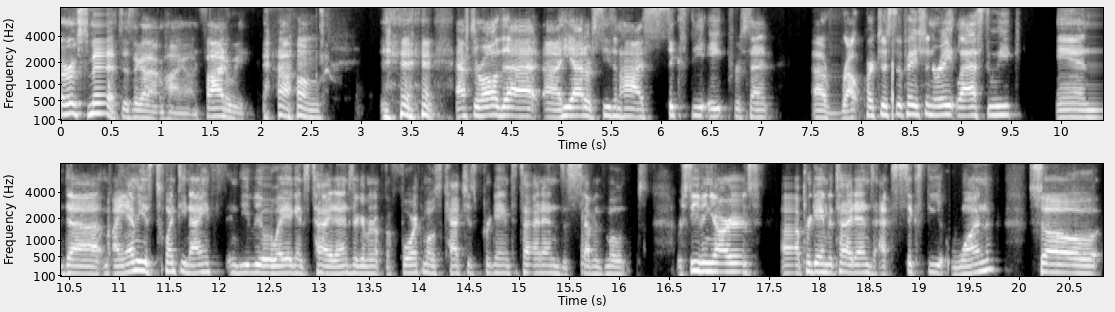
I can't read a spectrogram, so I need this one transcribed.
Irv Smith is the guy I'm high on. Finally. Um, after all that, uh, he had a season high 68% uh, route participation rate last week. And uh, Miami is 29th in DVOA against tight ends. They're giving up the fourth most catches per game to tight ends, the seventh most receiving yards uh, per game to tight ends at 61. So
